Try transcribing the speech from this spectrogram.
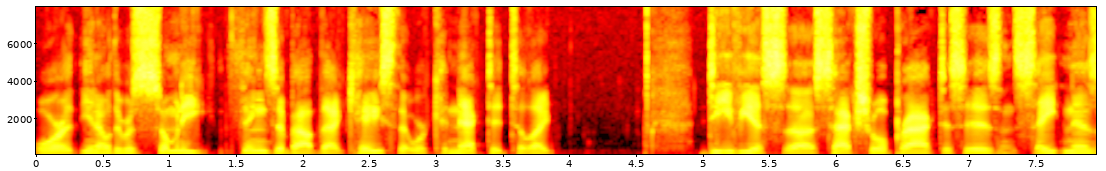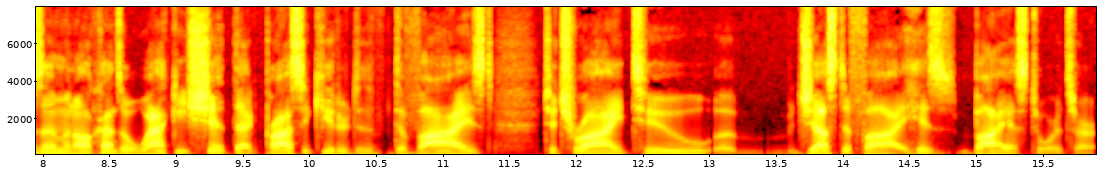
Or, you know, there was so many things about that case that were connected to like devious uh, sexual practices and Satanism and all kinds of wacky shit that prosecutor de- devised to try to uh, justify his bias towards her.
